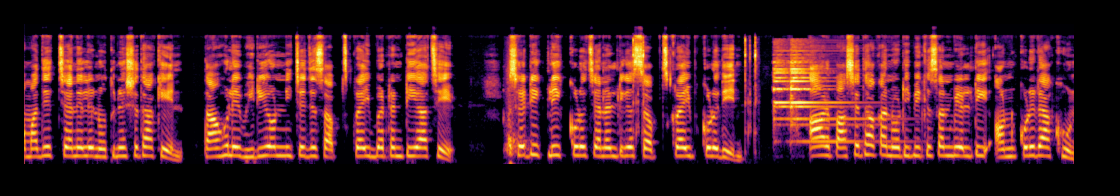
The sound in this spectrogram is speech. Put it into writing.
আমাদের চ্যানেলে নতুন এসে থাকেন, তাহলে ভিডিওর নিচে যে সাবস্ক্রাইব বাটনটি আছে, সেটি ক্লিক করে চ্যানেলটিকে সাবস্ক্রাইব করে দিন। আর পাশে থাকা নোটিফিকেশান বেলটি অন করে রাখুন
